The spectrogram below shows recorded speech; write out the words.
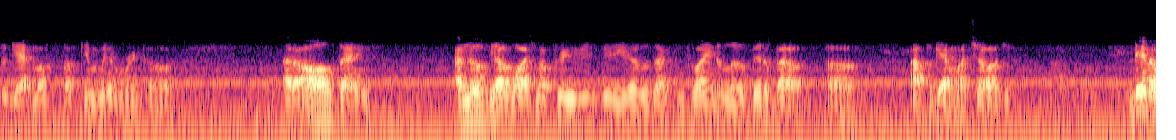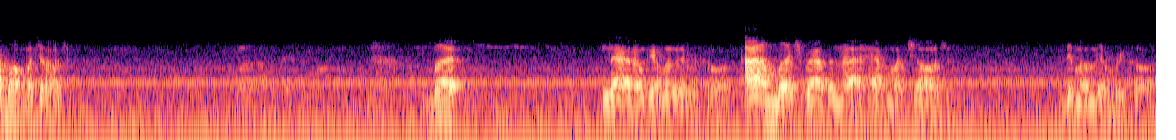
Forgot my fucking memory card. Out of all things, I know if y'all watched my previous videos, I complained a little bit about uh, I forgot my charger. Then I bought my charger. But now I don't get my memory card. I'd much rather not have my charger than my memory card.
